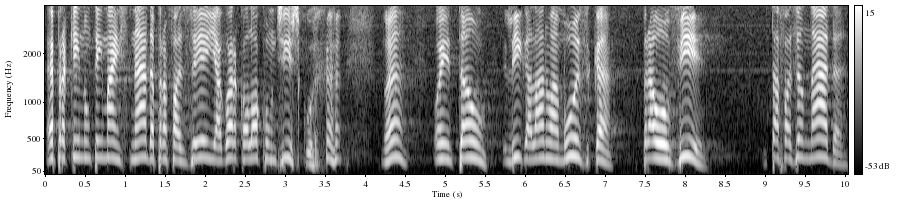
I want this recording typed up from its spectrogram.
é para quem não tem mais nada para fazer e agora coloca um disco, não é? Ou então liga lá numa música para ouvir, não está fazendo nada.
